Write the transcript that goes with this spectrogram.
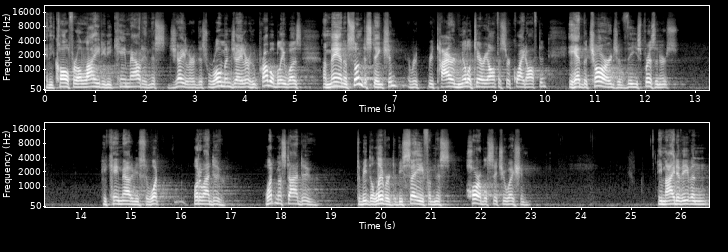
And he called for a light, and he came out, in this jailer, this Roman jailer, who probably was a man of some distinction, a re- retired military officer quite often. He had the charge of these prisoners. He came out and he said, What, what do I do? What must I do to be delivered, to be saved from this horrible situation? He might have even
